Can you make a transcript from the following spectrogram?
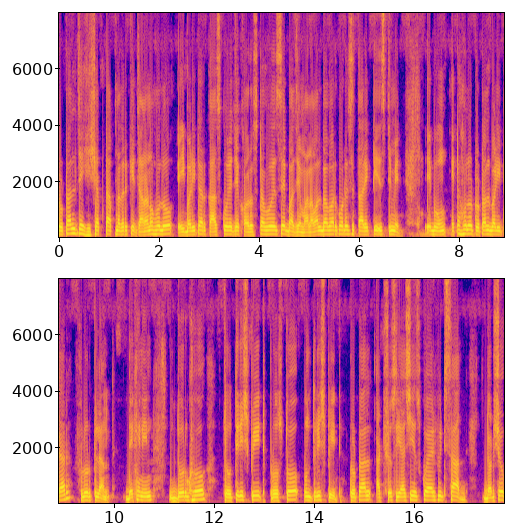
টোটাল যে হিসাবটা আপনাদেরকে জানানো হলো, এই বাড়িটার কাজ করে যে খরচটা হয়েছে বা যে মালামাল ব্যবহার করেছে তার একটি এস্টিমেট এবং এটা হলো টোটাল বাড়িটার ফ্লোর প্ল্যান দেখে নিন, দৈর্ঘ্য চৌত্রিশ ফিট প্রস্থ উনত্রিশ ফিট টোটাল আটশো ছিয়াশি স্কোয়ার ফিট সাদ। দর্শক,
